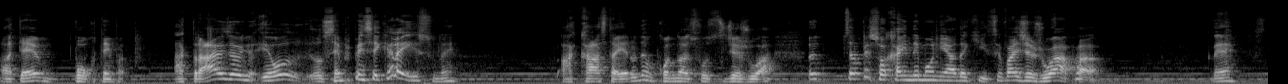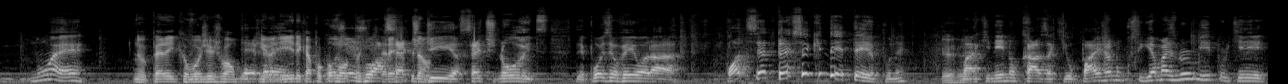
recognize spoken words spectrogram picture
até pouco tempo atrás eu, eu, eu sempre pensei que era isso, né? A casta era quando nós fôssemos jejuar. Se a pessoa cair endemoniada aqui, você vai jejuar para né? Não é. Não, pera aí que eu vou jejuar um é, pouquinho ali, daqui a pouco vou eu volto jejuar aqui. sete dias, sete noites, depois eu venho orar. Pode ser até ser que dê tempo, né? Uhum. Mas que nem no caso aqui, o pai já não conseguia mais dormir, porque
